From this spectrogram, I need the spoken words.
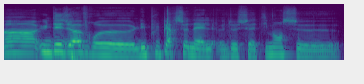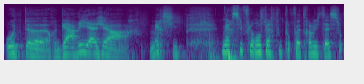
une des œuvres euh, les plus personnelles de cet immense euh, auteur, Gary Ajar. Merci. Merci Florence Bertou pour votre invitation.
